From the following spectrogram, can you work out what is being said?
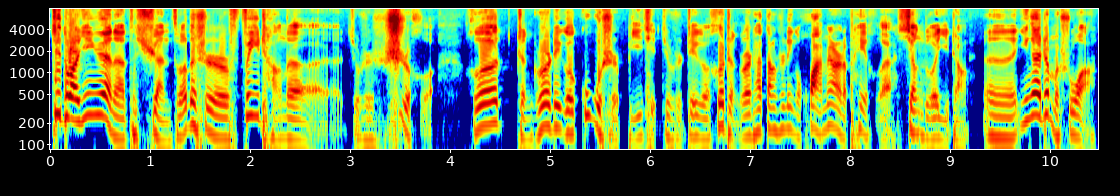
这段音乐呢，它选择的是非常的，就是适合和整个这个故事比起，就是这个和整个它当时那个画面的配合啊，相得益彰。嗯，应该这么说啊，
